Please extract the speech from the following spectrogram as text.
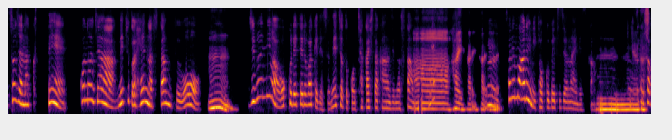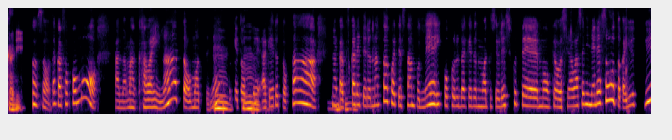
そうじゃなくて、このじゃあね、ちょっと変なスタンプを、うん、自分には遅れてるわけですよね。ちょっとこう、茶化した感じのスタンプ、ね。ああ、はいはいはい、はい、うん。それもある意味特別じゃないですか。うん、いや、確かに。そうそう。だからそこも、あの、まあ、可愛いなと思ってね、うん、受け取ってあげるとか、うん、なんか疲れてる中、こうやってスタンプね、1個来るだけでも私嬉しくて、もう今日幸せに寝れそうとか言言え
